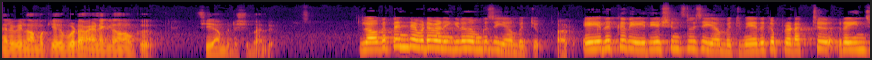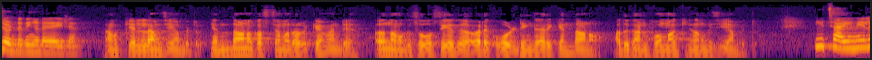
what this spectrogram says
നിലവിൽ നമുക്ക് എവിടെ വേണമെങ്കിലും നമുക്ക് ചെയ്യാൻ പറ്റും ഷിപ്മെന്റ്. ലോകത്തിന്റെ എവിടെ വേണമെങ്കിലും നമുക്ക് ചെയ്യാൻ പറ്റും. ഏതൊക്കെ വേരിയേഷൻസിൽ ചെയ്യാൻ പറ്റും? ഏതൊക്കെ പ്രൊഡക്റ്റ് റേഞ്ച് ഉണ്ട് നിങ്ങളുടെ കയ്യിൽ നമുക്കെല്ലാം ചെയ്യാൻ പറ്റും. എന്താണോ കസ്റ്റമർ റിക്വയർമെന്റ് അത് നമുക്ക് സോഴ്സ് ചെയ്ത് അവരെ ക്വാളിറ്റിയും കാര്യമൊക്കെ എന്താണോ അത് കൺഫേം ആക്കി നമുക്ക് ചെയ്യാൻ പറ്റും. ഈ ചൈനയിൽ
